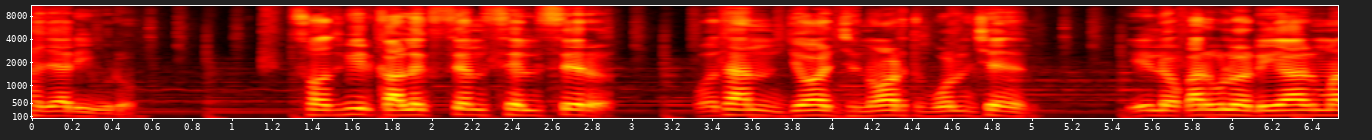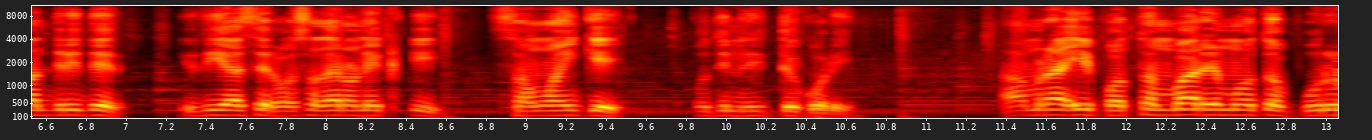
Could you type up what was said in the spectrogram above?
হাজার ইউরো। সদভির কালেকশন সেলসের প্রধান জর্জ নর্থ বলছেন, এই লকারগুলো রিয়াল মাদ্রিদের ইতিহাসের অসাধারণ একটি সময়কে প্রতিনিধিত্ব করে। আমরা এই প্রথমবারের মতো পুরো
